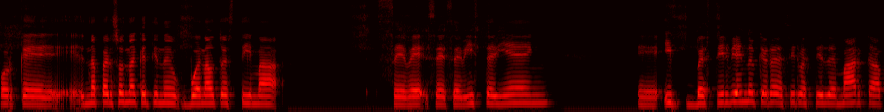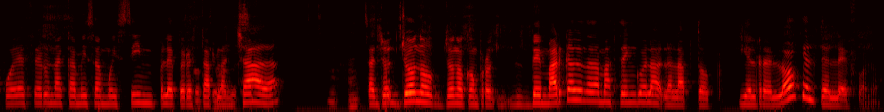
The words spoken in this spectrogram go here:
porque una persona que tiene buena autoestima se, ve, se viste bien, eh, y vestir bien no quiere decir vestir de marca, puede ser una camisa muy simple, pero está planchada. O sea, yo, yo, no, yo no compro, de marca yo nada más tengo la, laptop y el reloj y el teléfono,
